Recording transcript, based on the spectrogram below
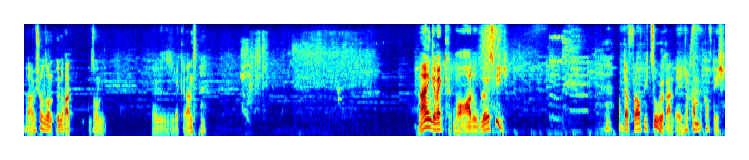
Da habe ich schon so ein Unrat, so ein äh, weggerannt. Nein, geh weg. Boah, du blödes Viech. Und da voll auf mich zugerannt. Ey. Ich habe keinen Bock auf dich.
